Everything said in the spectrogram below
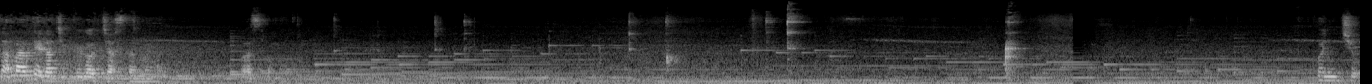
చల్లారితే ఇలా చిక్కగా వచ్చేస్తాను వస్తాను. కొంచెం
